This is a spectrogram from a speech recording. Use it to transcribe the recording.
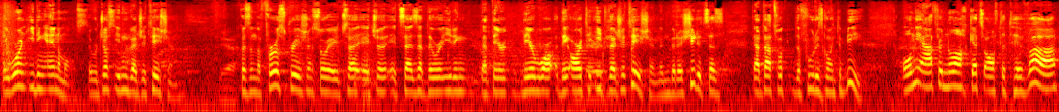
they weren't eating animals, they were just eating vegetation. Because in the first creation story, it, sa- it, it says that they were eating that they're, they were they are to eat vegetation. In Bereshit, it says that that's what the food is going to be. Only after Noach gets off the teva,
